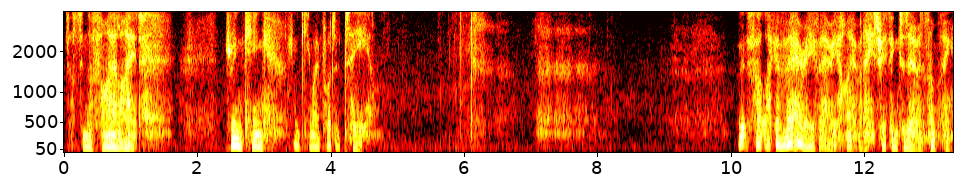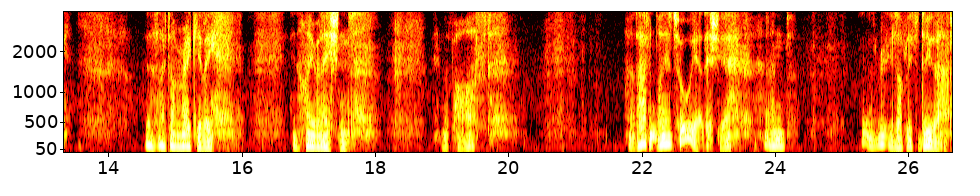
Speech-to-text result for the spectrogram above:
just in the firelight, drinking, drinking my pot of tea. Which felt like a very, very hibernatory thing to do and something that I've done regularly in hibernations in the past. I haven't done it at all yet this year, and it was really lovely to do that.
